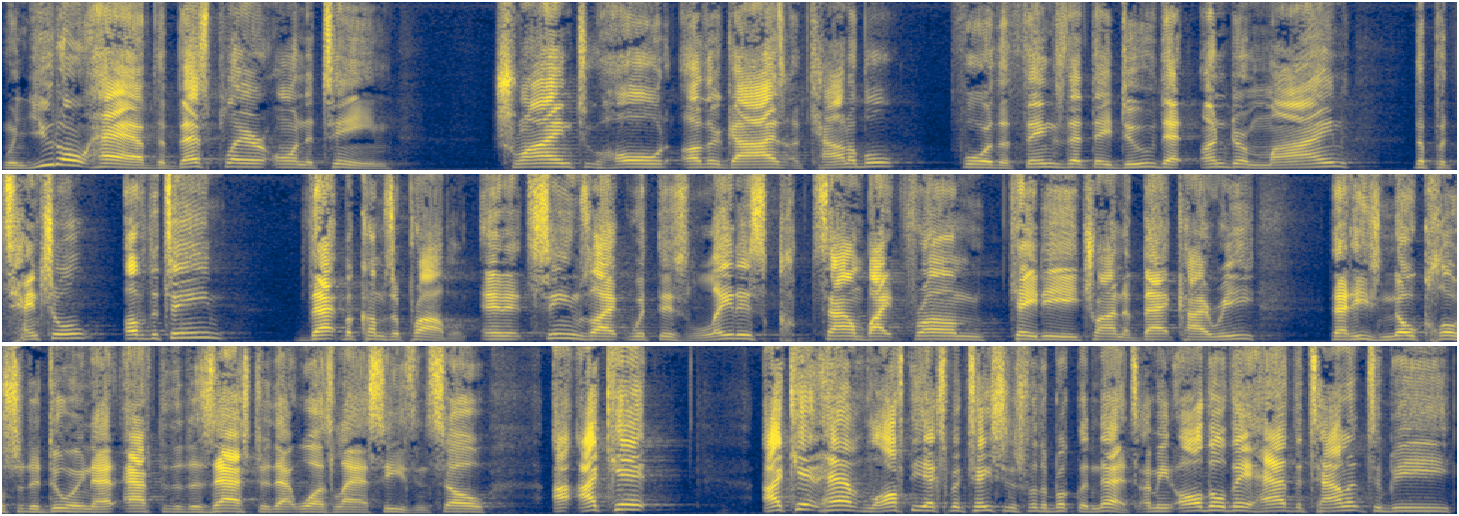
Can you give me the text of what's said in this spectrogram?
When you don't have the best player on the team trying to hold other guys accountable for the things that they do that undermine the potential of the team, that becomes a problem. And it seems like with this latest soundbite from KD trying to back Kyrie, that he's no closer to doing that after the disaster that was last season. So I, I can't I can't have lofty expectations for the Brooklyn Nets. I mean, although they have the talent to be,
